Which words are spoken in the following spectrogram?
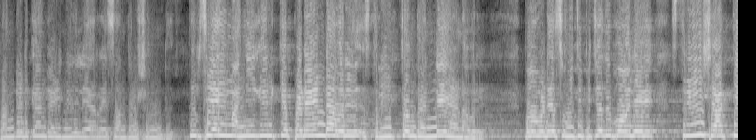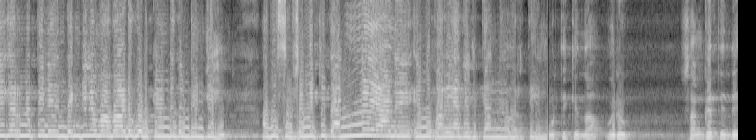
പങ്കെടുക്കാൻ കഴിഞ്ഞതിലേറെ സന്തോഷമുണ്ട്. തീർച്ചയായും അംഗീകരിക്കപ്പെടേണ്ട ഒരു സ്ത്രീത്വം തന്നെയാണ് അവർ ഇപ്പോൾ ഇവിടെ സൂചിപ്പിച്ചതുപോലെ സ്ത്രീ ശാക്തീകരണത്തിന് എന്തെങ്കിലും അവാർഡ് കൊടുക്കേണ്ടതുണ്ടെങ്കിൽ അത് സുഷമയ്ക്ക് തന്നെയാണ് എന്ന് പറയാതിരിക്കാൻ നിവർത്തി പ്രവർത്തിക്കുന്ന ഒരു സംഘത്തിന്റെ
